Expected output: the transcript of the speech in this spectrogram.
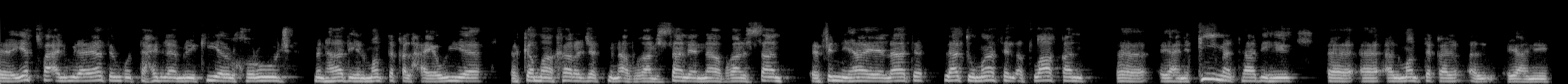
يدفع الولايات المتحدة الأمريكية للخروج من هذه المنطقة الحيوية كما خرجت من أفغانستان لأن أفغانستان في النهاية لا لا تماثل اطلاقا يعني قيمة هذه المنطقة يعني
